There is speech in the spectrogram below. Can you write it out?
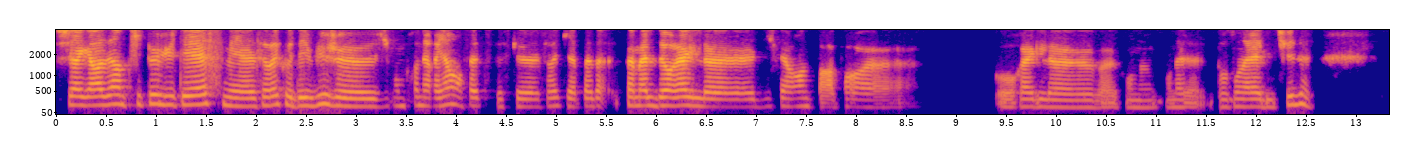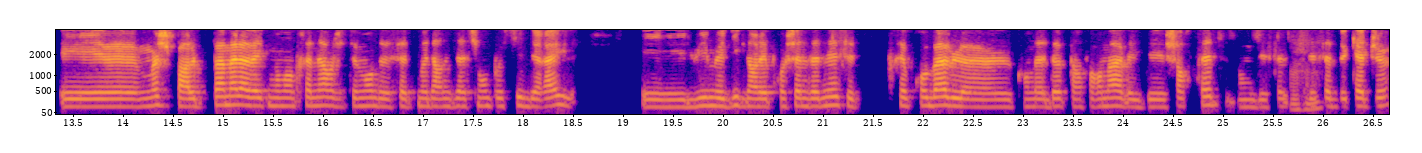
J'ai regardé un petit peu l'UTS, mais euh, c'est vrai qu'au début, je n'y comprenais rien en fait, parce que c'est vrai qu'il y a pas, pas, mal de règles euh, différentes par rapport euh, aux règles bah, qu'on a, dont on a l'habitude. Et moi, je parle pas mal avec mon entraîneur justement de cette modernisation possible des règles. Et lui me dit que dans les prochaines années, c'est très probable qu'on adopte un format avec des short sets, donc des sets, des sets de 4 jeux.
